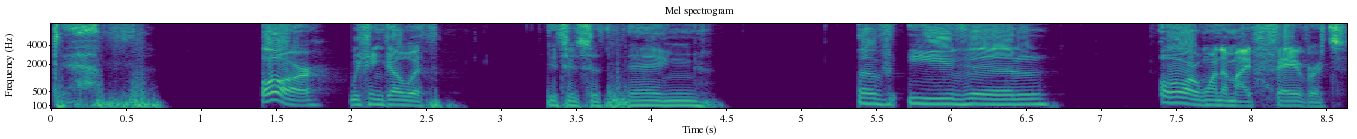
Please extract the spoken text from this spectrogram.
death? Or we can go with, it is a thing of evil. Or one of my favorites,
